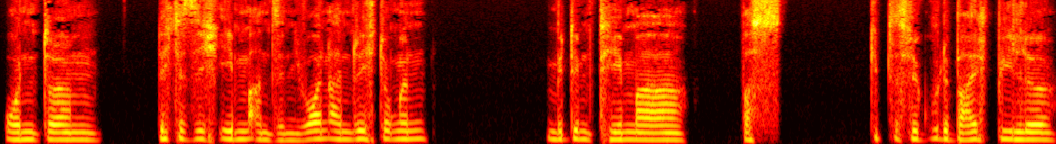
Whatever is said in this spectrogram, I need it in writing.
und ähm, richtet sich eben an Senioreneinrichtungen mit dem Thema, was gibt es für gute Beispiele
